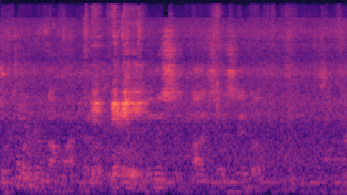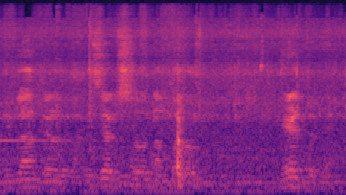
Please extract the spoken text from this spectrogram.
ಕೂತ್ಕೊಂಡು ನಾವು ಮಾತಾಡ್ತೀವಿ. ಮಿನಿಸ್ಟರ್ ಇದು. ಇಲ್ಲ ಅಂತ ಹೇಳಿದ್ರೆ ರಿಸಲ್ಟ್ಸು ನಂಬರು ಹೇಳ್ತಿದ್ದೆ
